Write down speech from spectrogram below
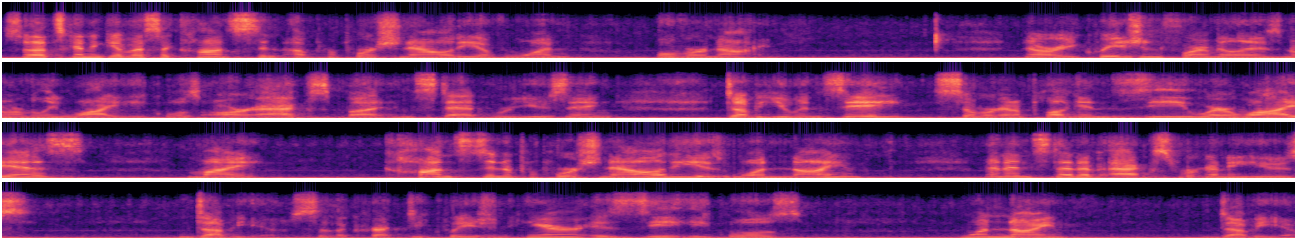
So that's going to give us a constant of proportionality of 1 over 9. Now our equation formula is normally y equals rx, but instead we're using w and z. So we're going to plug in z where y is. My constant of proportionality is 1 ninth, and instead of x, we're going to use w. So the correct equation here is z equals 1 ninth w.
